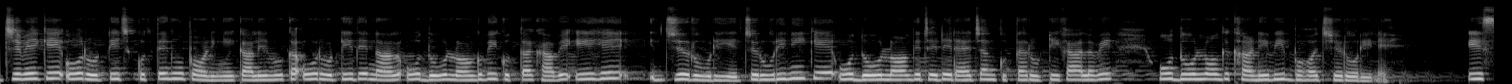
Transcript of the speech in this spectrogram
ਜਿਵੇਂ ਕਿ ਉਹ ਰੋਟੀ 'ਚ ਕੁੱਤੇ ਨੂੰ ਪਾਉਣੀ ਹੈ, ਕਾਲੇ ਨੂੰ, ਤਾਂ ਉਹ ਰੋਟੀ ਦੇ ਨਾਲ ਉਹ ਦੋ ਲੌਂਗ ਵੀ ਕੁੱਤਾ ਖਾਵੇ, ਇਹ ਜ਼ਰੂਰੀ ਹੈ। ਜ਼ਰੂਰੀ ਨਹੀਂ ਕਿ ਉਹ ਦੋ ਲੌਂਗ ਜਿਹੜੇ ਰਹਿ ਜਾਣ, ਕੁੱਤਾ ਰੋਟੀ ਖਾ ਲਵੇ, ਉਹ ਦੋ ਲੌਂਗ ਖਾਣੇ ਵੀ ਬਹੁਤ ਜ਼ਰੂਰੀ ਨੇ। ਇਸ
